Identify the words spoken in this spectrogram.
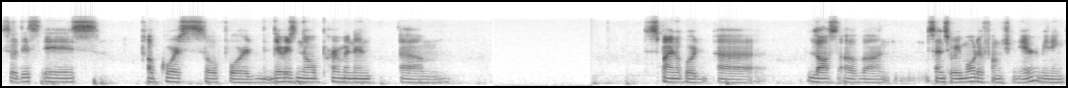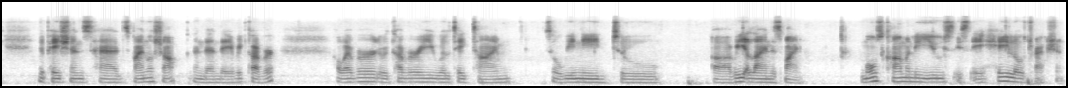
So this is, of course, so for there is no permanent um, spinal cord uh, loss of uh, sensory motor function here, meaning the patients had spinal shock and then they recover. However, the recovery will take time, so we need to uh, realign the spine. Most commonly used is a halo traction.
